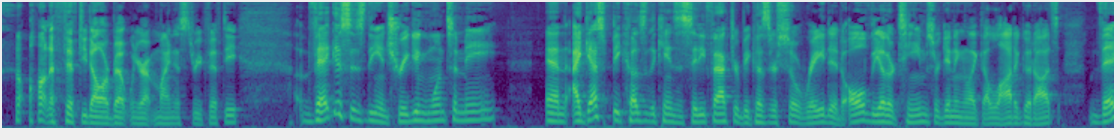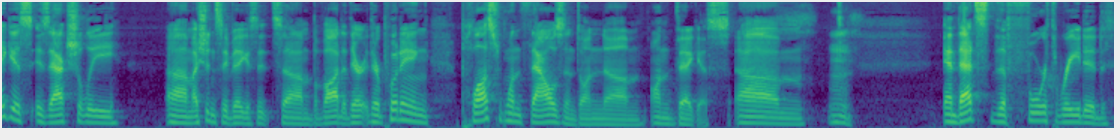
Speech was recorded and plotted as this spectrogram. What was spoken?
on a $50 bet when you're at minus 350. Vegas is the intriguing one to me. And I guess because of the Kansas City factor, because they're so rated, all the other teams are getting like a lot of good odds. Vegas is actually, um, I shouldn't say Vegas, it's um, Bovada. They're they're putting plus one thousand on um, on Vegas, um, and that's the fourth rated,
